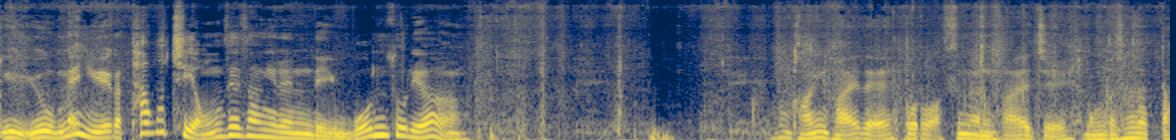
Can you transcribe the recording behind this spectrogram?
이, 요맨 위에가 타구치 영세상이라는데 이게 뭔 소리야? 우선 가긴 가야 돼. 보러 왔으면 가야지. 뭔가 찾았다.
